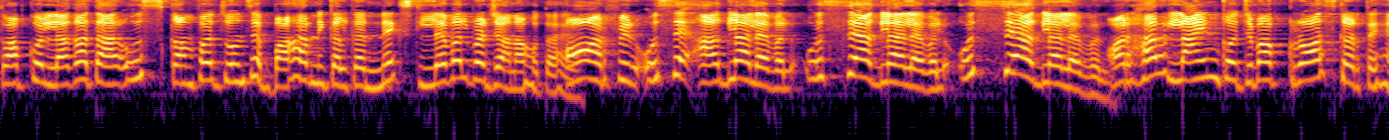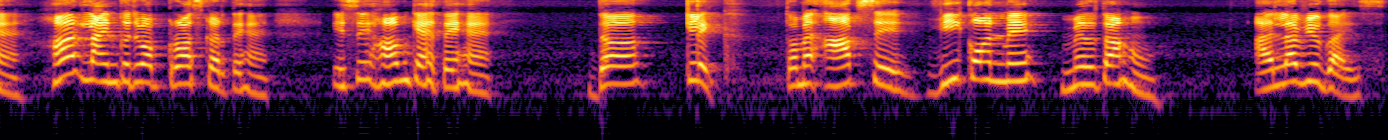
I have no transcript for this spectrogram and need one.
तो आपको लगातार उस कंफर्ट जोन से बाहर निकलकर नेक्स्ट लेवल पर जाना होता है। और फिर उससे अगला लेवल उससे अगला लेवल उससे अगला लेवल और हर लाइन को जब आप क्रॉस करते हैं, हर लाइन को जब आप क्रॉस करते हैं, इसे हम कहते हैं द क्लिक तो मैं आपसे वीक ऑन में मिलता हूँ। आई लव यू गाइज़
